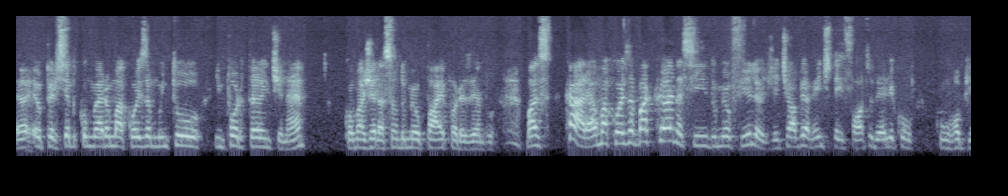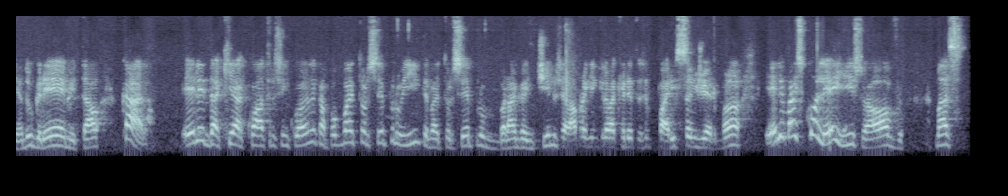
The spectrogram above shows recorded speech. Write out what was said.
eu percebo como era uma coisa muito importante, né? Como a geração do meu pai, por exemplo. Mas, cara, é uma coisa bacana, assim, do meu filho. A gente, obviamente, tem foto dele com, com roupinha do Grêmio e tal. Cara, ele daqui a 4, 5 anos, daqui a pouco vai torcer para o Inter, vai torcer para o Bragantino, sei lá, para quem que ele vai querer torcer para Paris Saint-Germain. Ele vai escolher isso, é óbvio. Mas,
